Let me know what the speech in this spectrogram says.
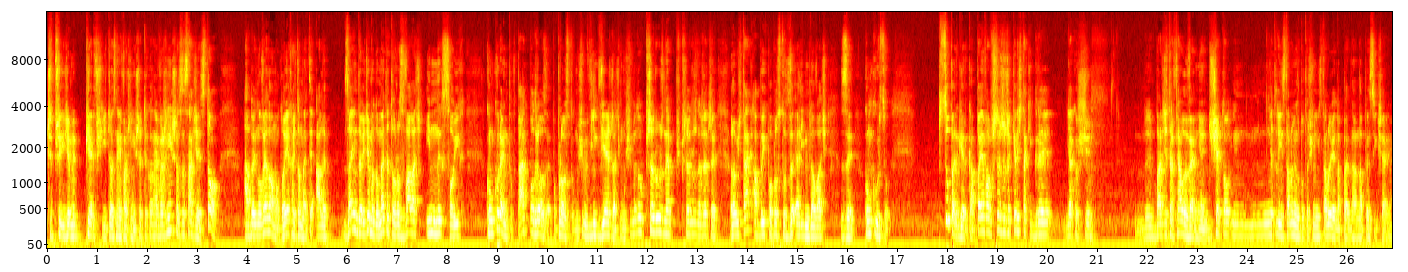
czy przyjdziemy pierwsi i to jest najważniejsze, tylko najważniejsze w zasadzie jest to, aby, no wiadomo, dojechać do mety, ale zanim dojedziemy do mety, to rozwalać innych swoich konkurentów, tak? Po drodze, po prostu. Musimy w nich wjeżdżać, musimy no, przeróżne, przeróżne rzeczy robić tak, aby ich po prostu wyeliminować z konkursu. Super gierka. Powiem Wam szczerze, że kiedyś takie gry jakoś bardziej trafiały we mnie. Dzisiaj to nie tyle instalując, bo to się nie instaluje na, na, na PSX-ie,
